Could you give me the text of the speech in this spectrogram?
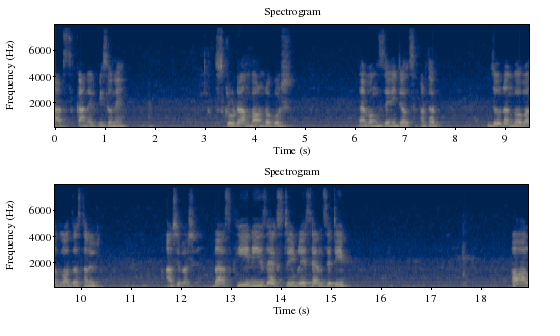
আর্টস কানের পিছনে স্ক্রোটাম বা অন্ডকোষ এবং জেনিটালস, অর্থাৎ যৌনাঙ্গ বা লজ্জাস্থানের আশেপাশে। The skin is extremely sensitive all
